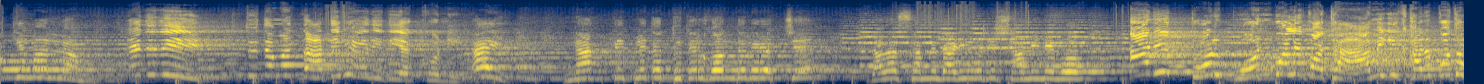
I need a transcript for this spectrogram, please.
ওকে মারলাম। এ দিদি তুই তো আমার দাঁতে ভেঙে দিদি এক্ষুনি। এই নাক টিপলে তো দুধের গন্ধ বেরোচ্ছে। দাদার সামনে দাঁড়িয়ে বলছি স্বামী নেব। আরে তোর বোন বলে কথা আমি কি খারাপ কথা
